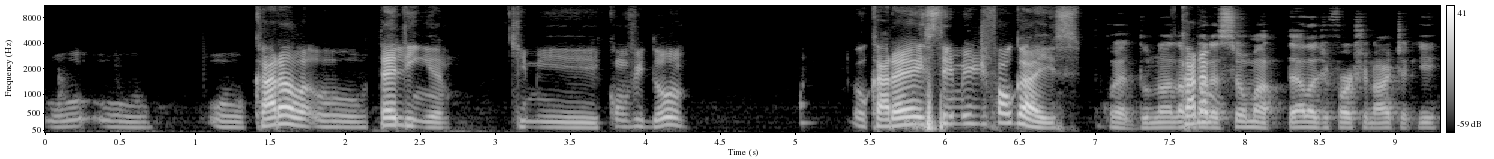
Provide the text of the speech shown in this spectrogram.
o, o, o cara, o Telinha, que me convidou, o cara é streamer de Fall Guys. Ué, do nada cara... apareceu uma tela de Fortnite aqui.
